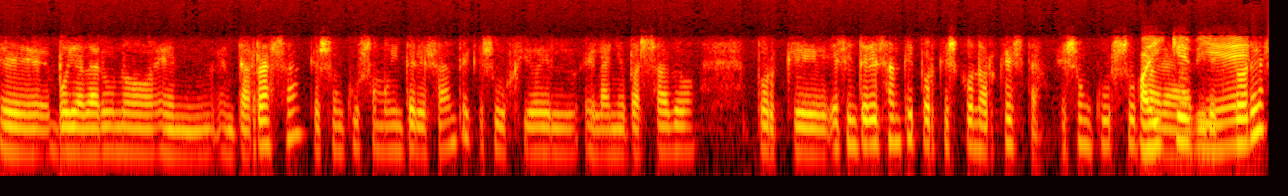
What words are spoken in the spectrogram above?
Eh, voy a dar uno en, en Tarrasa, que es un curso muy interesante que surgió el, el año pasado porque es interesante porque es con orquesta. Es un curso para directores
